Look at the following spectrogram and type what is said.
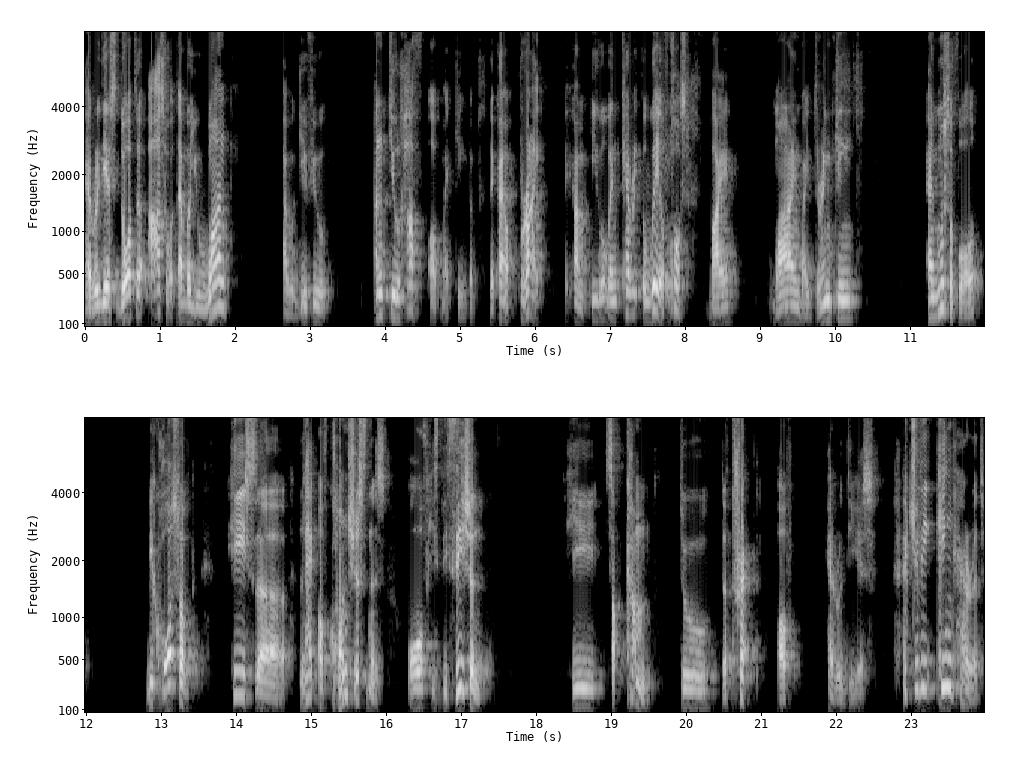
Herodias' daughter, ask whatever you want, I will give you until half of my kingdom. The kind of pride, the kind of ego when carried away, of course, by wine, by drinking, and most of all, because of his uh, lack of consciousness of his decision he succumbed to the threat of Herodias. Actually, King Herod,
